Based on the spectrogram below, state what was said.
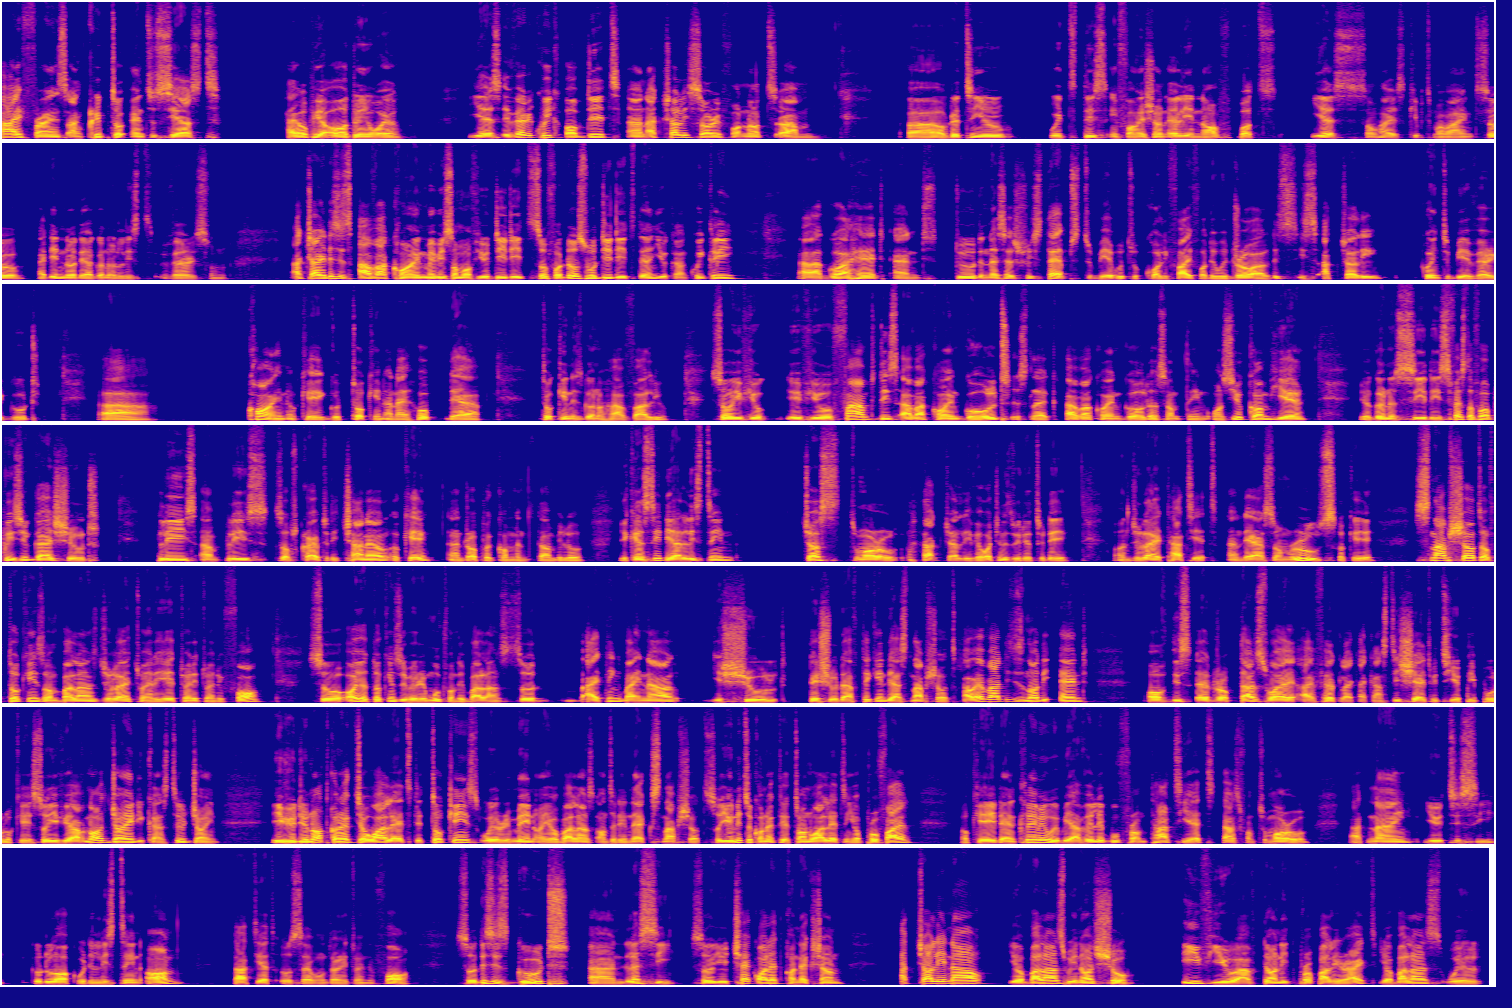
Hi, friends and crypto enthusiasts. I hope you're all doing well. Yes, a very quick update, and actually, sorry for not um, uh, updating you with this information early enough, but yes, somehow it skipped my mind. So I didn't know they are going to list very soon. Actually, this is Ava Coin. Maybe some of you did it. So for those who did it, then you can quickly uh, go ahead and do the necessary steps to be able to qualify for the withdrawal. This is actually going to be a very good uh, coin, okay, good token, and I hope their token is going to have value. So if you if you farmed this Avacoin Gold, it's like Avacoin Gold or something. Once you come here, you're going to see this. First of all, please, you guys should please and please subscribe to the channel, okay, and drop a comment down below. You can see they are listing just tomorrow, actually, if you're watching this video today, on July 30th, and there are some rules, okay. Snapshot of tokens on balance July 28, 2024. So all your tokens will be removed from the balance. So I think by now you should they should have taken their snapshot. However, this is not the end of this airdrop. That's why I felt like I can still share it with you people. Okay, so if you have not joined, you can still join. If you do not connect your wallet, the tokens will remain on your balance until the next snapshot. So you need to connect a Ton wallet in your profile. Okay, then claiming will be available from 30th, that's from tomorrow at 9 UTC. Good luck with the listing on 30th 07 2024. So this is good and let's see. So you check wallet connection. Actually now your balance will not show if you have done it properly, right? Your balance will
